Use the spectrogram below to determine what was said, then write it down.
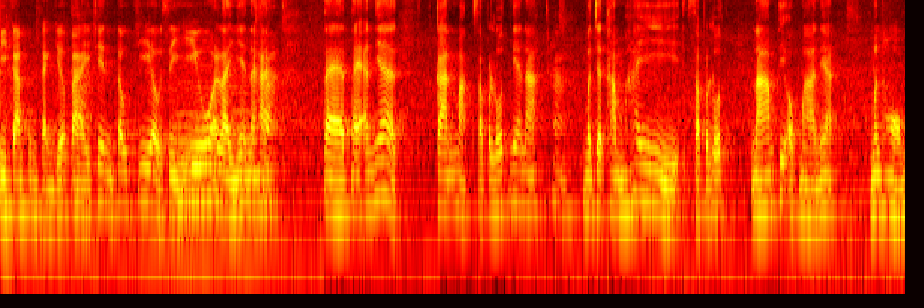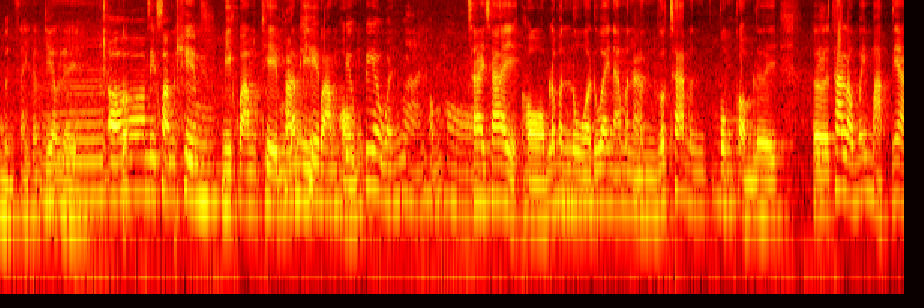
มีการปรุงแต่งเยอะไปค่ะเช่น เต้าเจี้ยวซีอิ๊วอืมอะไรเงี้ยนะคะค่ะแต่แต่อันเนี้ย การหมักสับปะรดเนี่ยนะค่ะมันจะทำให้สับปะรดน้ำที่ออกมาเนี่ยมันหอมเหมือนใส่เต้าเจี้ยวเลยมอ๋อ มีความเค็ม มีความเค็มและมีความหอม เปรี้ยวๆหวานๆหอมๆใช่ใช่หอมแล้วมันนัวด้วยนะ มันค่ะมันรสชาติมันกลมกล่อมเลย เออถ้าเราไม่หมักเนี่ย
